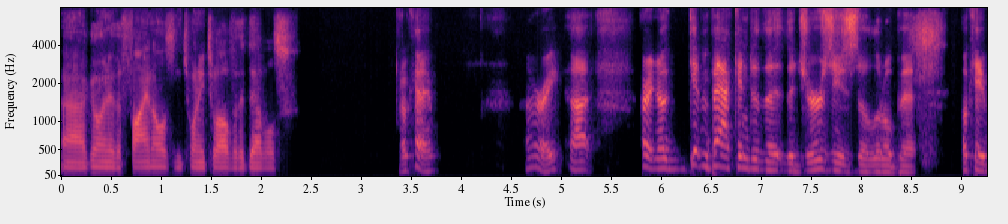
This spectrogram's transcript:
uh, going to the finals in 2012 with the Devils. Okay. All right. Uh, all right, now getting back into the the jerseys a little bit. Okay,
